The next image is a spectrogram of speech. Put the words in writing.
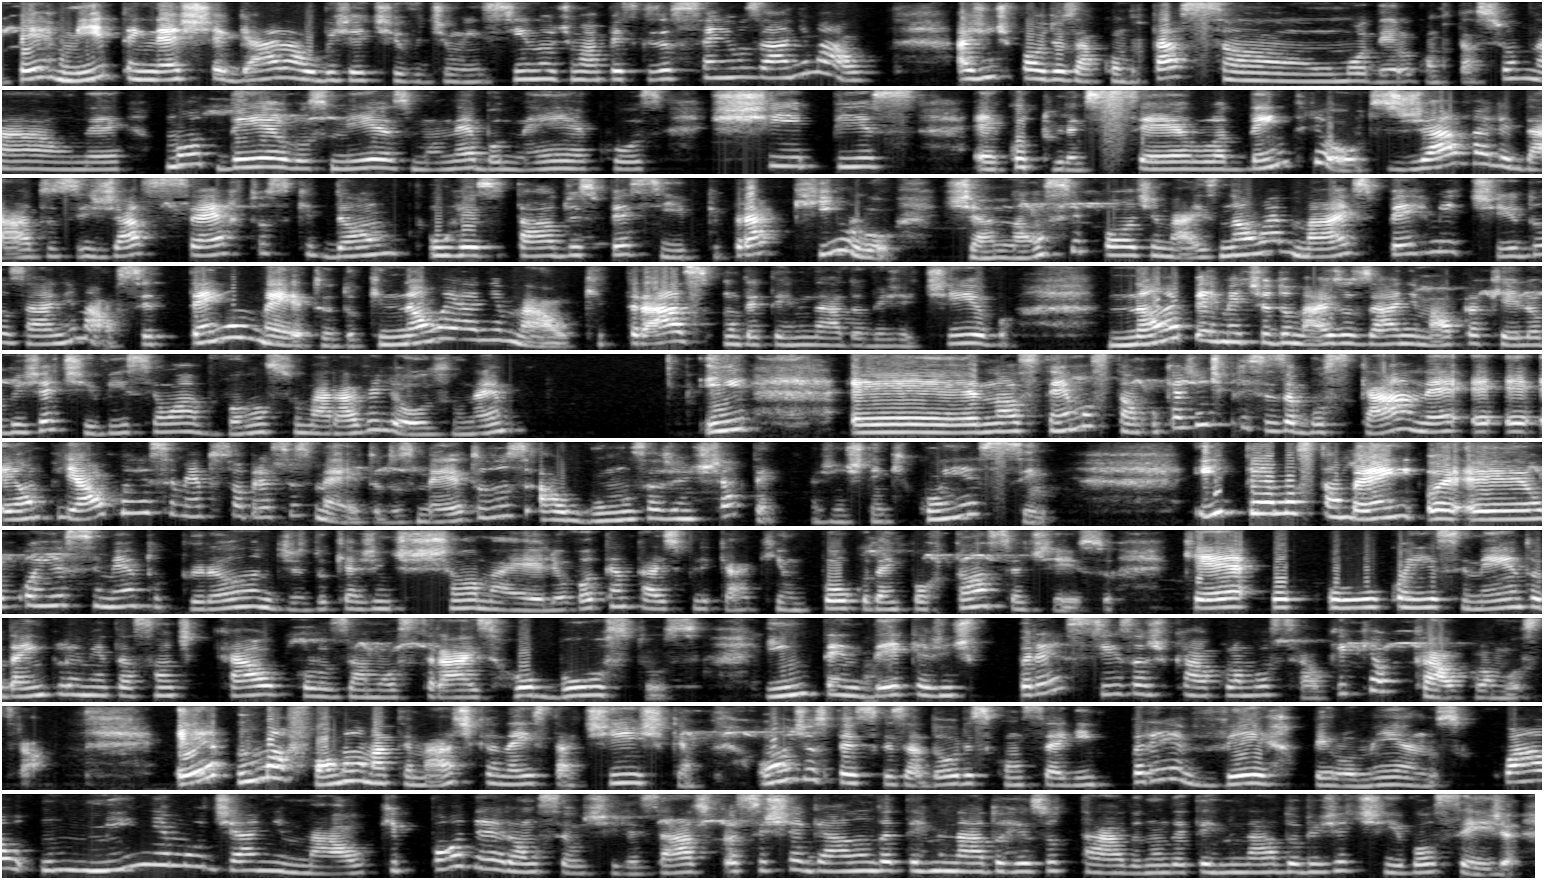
permitem né, chegar ao objetivo de um ensino ou de uma pesquisa sem usar animal. A gente pode usar computação, modelo computacional, né, modelos mesmo, né, bonecos, chips, é, cultura de célula, dentre outros, já validados e já certos que dão um resultado específico. Para aquilo já não se pode mais, não é mais permitido usar animal. Se tem um método que não é animal, que traz um determinado objetivo, não é permitido mais usar animal para aquele objetivo. Isso é um avanço maravilhoso, né? E é, nós temos, o que a gente precisa buscar, né, é, é, é, ampliar o conhecimento sobre esses métodos. Métodos, alguns a gente já tem, a gente tem que conhecer. E temos também é, é o conhecimento grande do que a gente chama, ele. Eu vou tentar explicar aqui um pouco da importância disso, que é o, o conhecimento da implementação de cálculos amostrais robustos e entender que a gente precisa de cálculo amostral. O que é o cálculo amostral? É uma fórmula matemática, né, estatística, onde os pesquisadores conseguem prever, pelo menos, qual o mínimo de animal que poderão ser utilizados para se chegar num determinado resultado, num determinado objetivo, ou seja,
